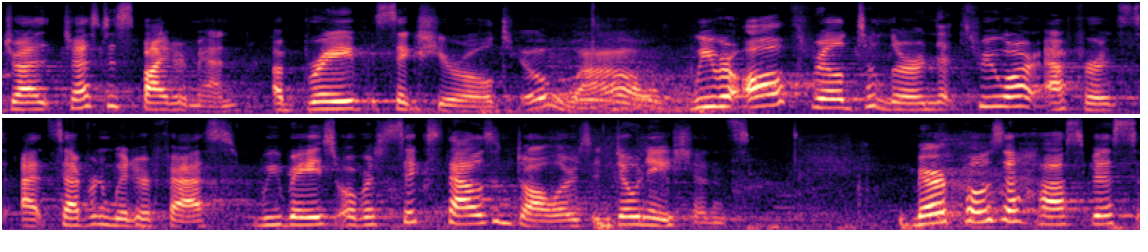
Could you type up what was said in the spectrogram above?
dressed as Spider-Man, a brave six-year-old. Oh, wow. We were all thrilled to learn that through our efforts at Severn Winterfest, we raised over $6,000 in donations. Mariposa Hospice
